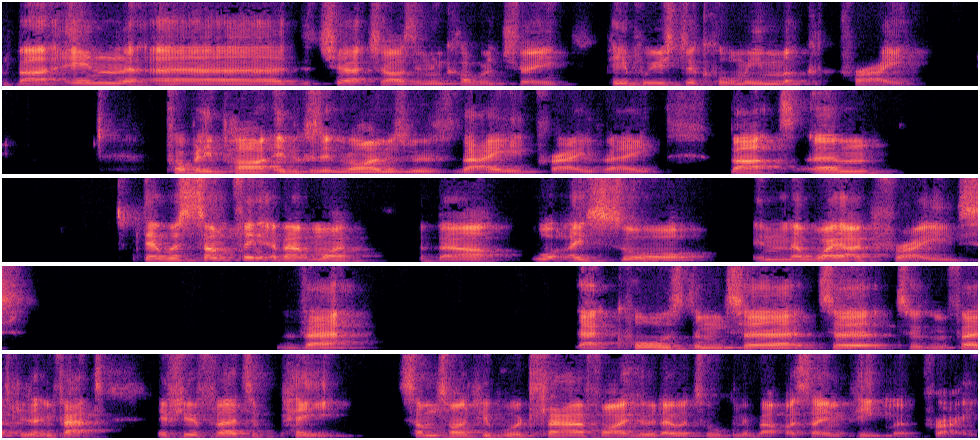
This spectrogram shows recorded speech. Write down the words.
but in uh, the church I was in in Coventry, people used to call me McPray. Probably partly because it rhymes with they, pray, they. But um, there was something about my about what they saw in the way I prayed that that caused them to, to, to refer to. In fact, if you refer to Pete, sometimes people would clarify who they were talking about by saying Pete McPray.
